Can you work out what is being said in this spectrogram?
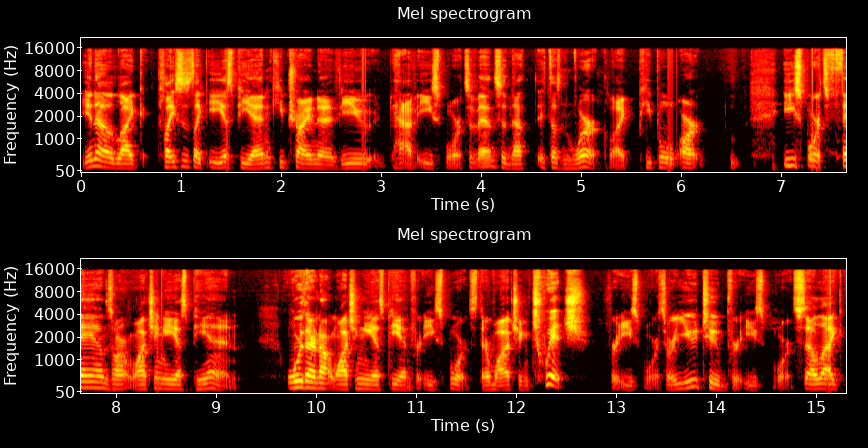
You know, like places like ESPN keep trying to view have esports events, and that it doesn't work. Like people aren't esports fans aren't watching ESPN, or they're not watching ESPN for esports. They're watching Twitch for esports or YouTube for esports. So like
